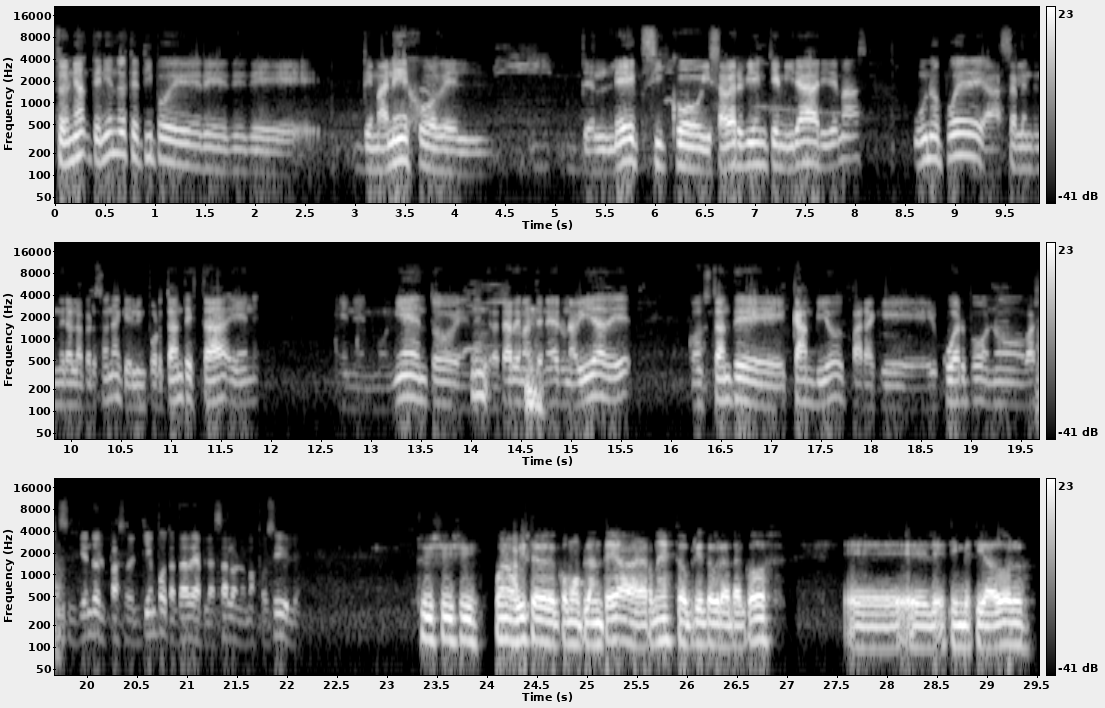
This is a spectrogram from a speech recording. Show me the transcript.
teniendo este tipo de, de, manejo del, del léxico y saber bien qué mirar y demás, uno puede hacerle entender a la persona que lo importante está en, en el movimiento, en, tratar de mantener una vida de constante cambio para que el cuerpo no vaya sintiendo el paso del tiempo, tratar de aplazarlo lo más posible. Sí, sí, sí. Bueno, viste como plantea Ernesto Prieto Gratacós, eh, este investigador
